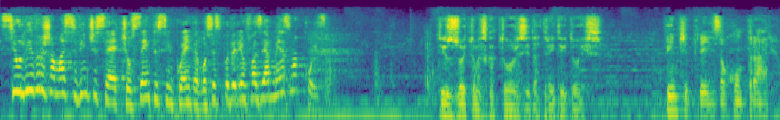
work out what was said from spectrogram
Se o livro chamasse 27 ou 150, vocês poderiam fazer a mesma coisa. 18 mais 14 dá 32. 23 ao contrário.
